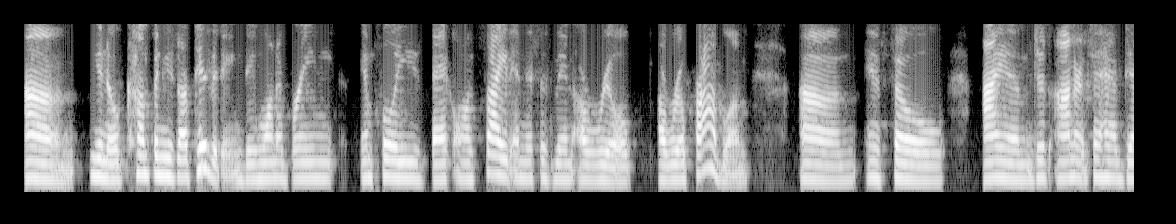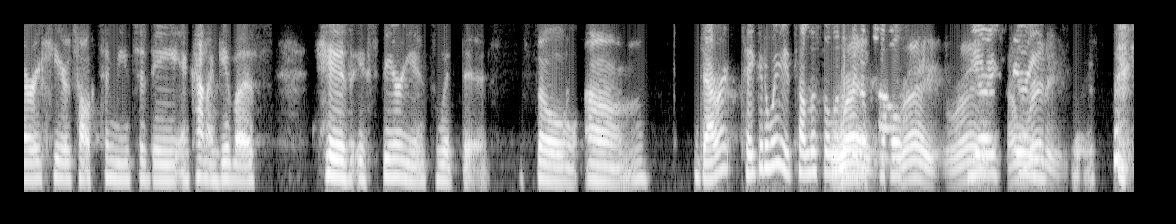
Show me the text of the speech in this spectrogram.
Um, you know, companies are pivoting. They want to bring employees back on site, and this has been a real a real problem. Um, and so I am just honored to have Derrick here talk to me today and kind of give us his experience with this. So, um, Derrick, take it away. Tell us a little right, bit about right, right. your experience.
